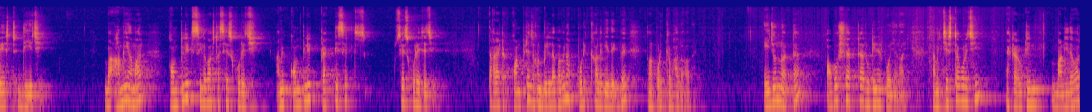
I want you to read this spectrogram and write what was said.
বেস্ট দিয়েছি বা আমি আমার কমপ্লিট সিলেবাসটা শেষ করেছি, আমি কমপ্লিট প্র্যাকটিসের শেষ করে এসেছি, তাহলে একটা কনফিডেন্স যখন বিল্ড আপ হবে না, পরীক্ষা হলে গিয়ে দেখবে তোমার পরীক্ষা ভালো হবে। এই জন্য একটা, অবশ্যই একটা রুটিনের প্রয়োজন হয়। আমি চেষ্টা করেছি একটা রুটিন বানিয়ে দেওয়ার।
